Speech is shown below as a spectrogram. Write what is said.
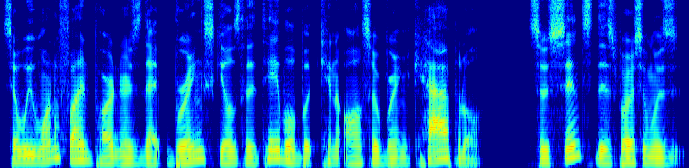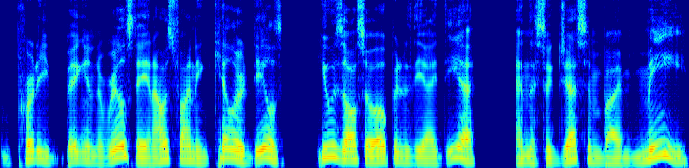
So we want to find partners that bring skills to the table, but can also bring capital. So since this person was pretty big into real estate and I was finding killer deals, he was also open to the idea and the suggestion by me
